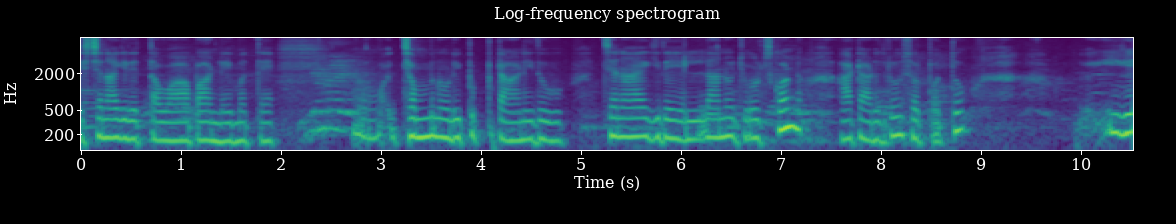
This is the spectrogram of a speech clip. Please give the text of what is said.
ಎಷ್ಟು ಚೆನ್ನಾಗಿದೆ ತವ ಬಾಣಲೆ ಮತ್ತು ಚಂಬು ನೋಡಿ ಪುಟ್ ಪುಟಾಣಿದು ಚೆನ್ನಾಗಿದೆ, ಎಲ್ಲನೂ ಜೋಡಿಸ್ಕೊಂಡು ಆಟ ಆಡಿದ್ರು ಸ್ವಲ್ಪ ಹೊತ್ತು. ಹೀಗೆ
